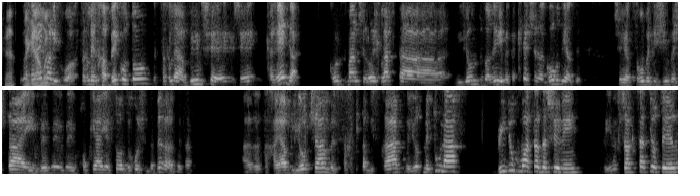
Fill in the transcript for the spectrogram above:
כן, לגמרי. לכן אין מה לברוח, צריך לחבק אותו, וצריך להבין ש, שכרגע, כל זמן שלא החלפת מיליון דברים, את הקשר הגורדי הזה, שיצרו ב-92, וחוקי היסוד וכו', שנדבר עליו בטח, אז אתה חייב להיות שם ולשחק את המשחק ולהיות מטונף, בדיוק כמו הצד השני, ואם אפשר קצת יותר,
